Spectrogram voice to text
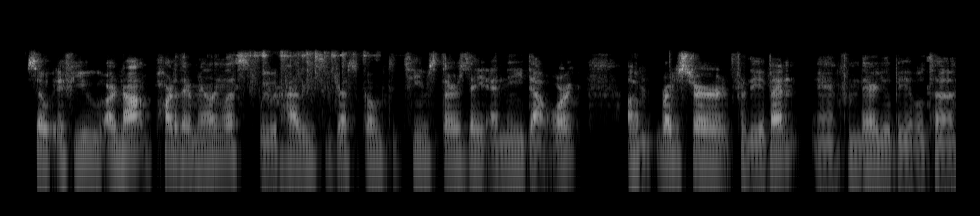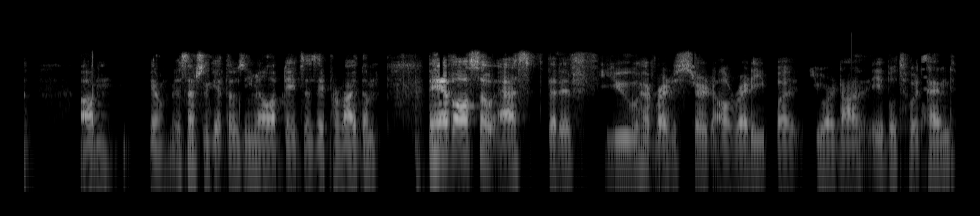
So if you are not part of their mailing list, we would highly suggest going to teamsthursdayne.org, um, register for the event, and from there you'll be able to, um, you know, essentially get those email updates as they provide them. They have also asked that if you have registered already, but you are not able to attend,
